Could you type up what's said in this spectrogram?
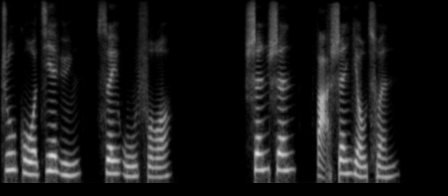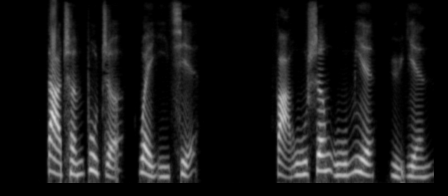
诸国皆云：虽无佛。身身，法身犹存。大乘不者，为一切。法无生无灭，语言。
